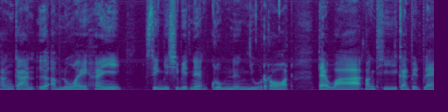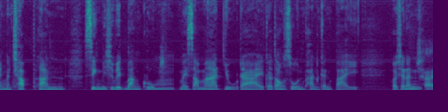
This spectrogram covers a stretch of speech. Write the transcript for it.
ทั้งการเอื้ออำนวยให้สิ่งมีชีวิตเนี่ยกลุ่มหนึ่งอยู่รอด แต่ว่าบางทีการเปลี่ยนแปลงมันฉับพลัน สิ่งมีชีวิตบางกลุ่มไม่สามารถอยู่ได้ก็ต้องสูญพันธุ์กันไป เพราะฉะนั้นใช่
